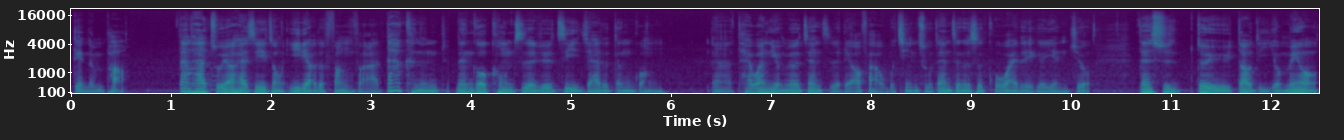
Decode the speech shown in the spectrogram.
电灯泡。但它主要还是一种医疗的方法，大家可能能够控制的就是自己家的灯光。那台湾有没有这样子的疗法我不清楚，但这个是国外的一个研究。但是对于到底有没有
